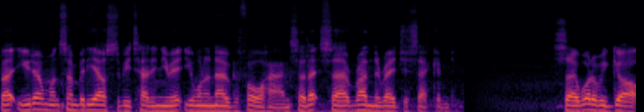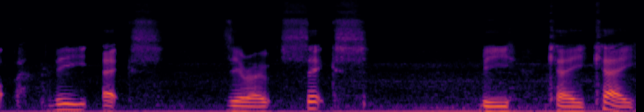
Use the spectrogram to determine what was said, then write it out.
but you don't want somebody else to be telling you it. You want to know beforehand. So let's uh, run the reg a second. So what do we got? VX06 BKK.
